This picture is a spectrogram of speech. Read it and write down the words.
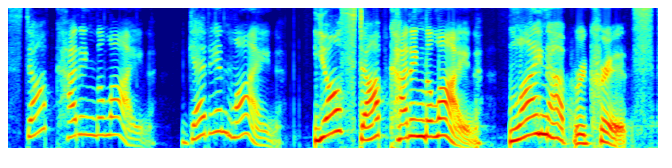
Stop cutting the line. Get in line. Y'all stop cutting the line. Line up, recruits.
